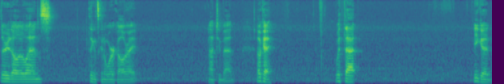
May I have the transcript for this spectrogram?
$30 lens, I think it's going to work all right. Not too bad. Okay. With that, be good.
